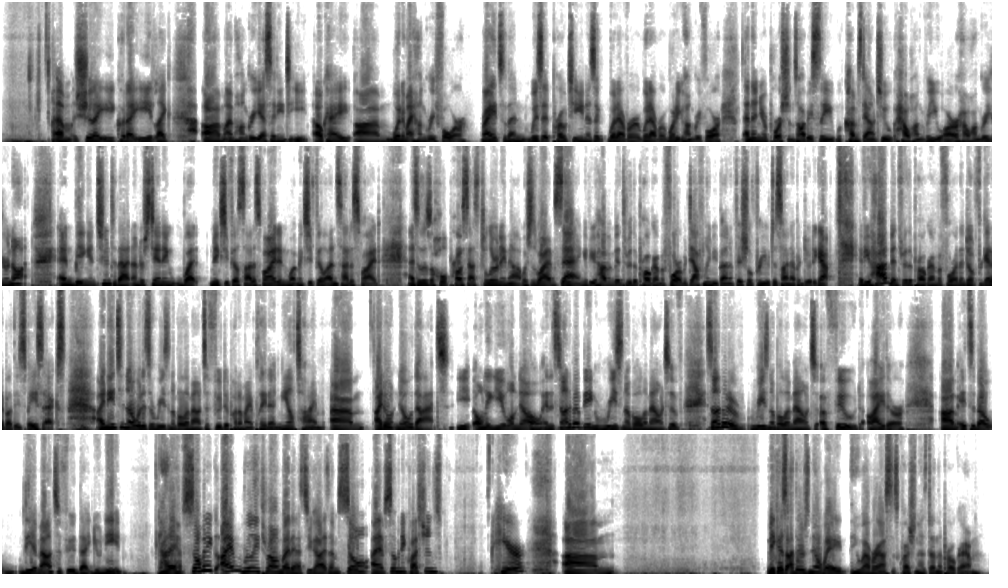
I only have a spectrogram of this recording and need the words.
um should i eat? Could i eat? Like um i'm hungry. Yes i need to eat. Okay um what am i hungry for right? So then is it protein? Is it whatever whatever? What are you hungry for? And then your portions obviously comes down to how hungry you are how hungry you're not. And being in tune to that understanding what makes you feel satisfied and what makes you feel unsatisfied. And so there's a whole process to learning that, which is why I'm saying if you haven't been through the program before, it would definitely be beneficial for you to sign up and do it again. If you have been through the program before, then don't forget about these basics. I need to know what is a reasonable amount of food to put on my plate at mealtime. Um, I don't know that. only you will know. And it's not about being reasonable amount of, it's not about a reasonable amount of food either. Um, it's about the amounts of food that you need. God, I have so many. I'm really thrown by this, you guys. I'm so, I have so many questions here. Um, because there's no way whoever asked this question has done the program.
